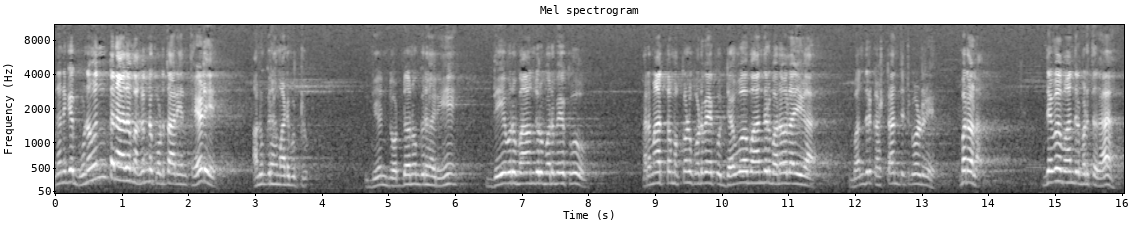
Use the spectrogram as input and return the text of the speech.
ನನಗೆ ಗುಣವಂತನಾದ ಮಗನ್ನು ಕೊಡ್ತಾರೆ ಅಂತ ಹೇಳಿ ಅನುಗ್ರಹ ಮಾಡಿಬಿಟ್ರು. ಇದೇನು ದೊಡ್ಡ ಅನುಗ್ರಹ ರೀ? ದೇವರು ಬಾಂದ್ರು ಬರಬೇಕು. ಪರಮಾತ್ಮ ಮಕ್ಕಳು ಕೊಡಬೇಕು. ದೆವ್ವ ಬಾಂದ್ರೆ ಬರೋಲ್ಲ ಈಗ. ಬಂದ್ರೆ ಕಷ್ಟ ಅಂತ ಇಟ್ಕೊಳ್ರಿ. ಬರೋಲ್ಲ. ದೆವ್ವ ಬಾಂದ್ರೆ ಬರ್ತದಾ?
